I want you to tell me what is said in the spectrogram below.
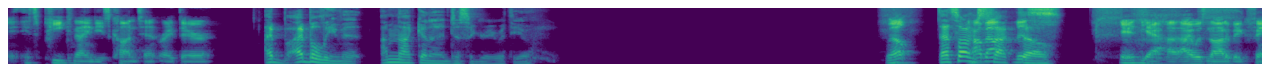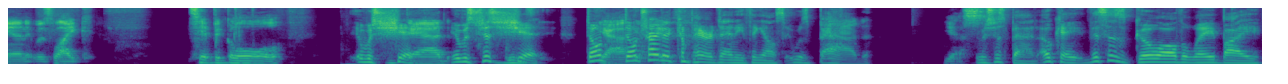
It's peak '90s content right there. I I believe it. I'm not gonna disagree with you. Well, That song sucked though. It, yeah, I was not a big fan. It was like typical It was shit. dad. It was just shit. Don't Yeah, don't yeah, try to compare it to anything else. It was bad. Yes, It was just bad. Okay, this is "Go All the Way" by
